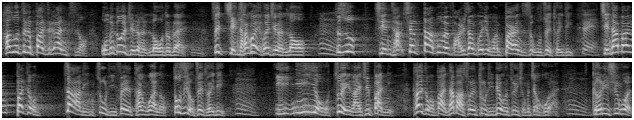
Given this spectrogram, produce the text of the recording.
他说这个办这个案子哦，我们都会觉得很 low，对不对？所以检察官也会觉得很 low。嗯，就是说检察像大部分法律上规定，我们办案子是无罪推定。对检察官办这种诈领助理费的贪污案哦，都是有罪推定。嗯，以你有罪来去办你，他会怎么办？他把所有助理六个助理全部叫过来，嗯，隔离讯问，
